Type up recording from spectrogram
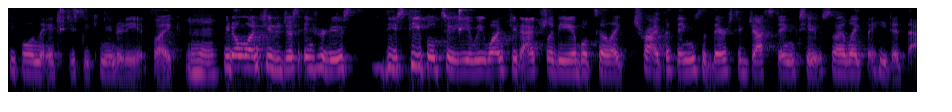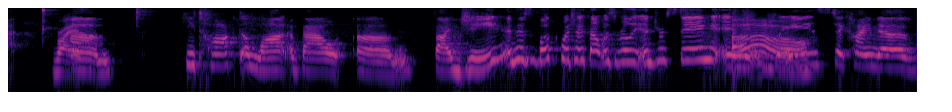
people in the HTC community. It's like mm-hmm. we don't want you to just introduce these people to you. We want you to actually be able to like try the things that they're suggesting too. So I like that he did that. Right. Um, he talked a lot about um, 5G in his book, which I thought was really interesting, and oh. ways to kind of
